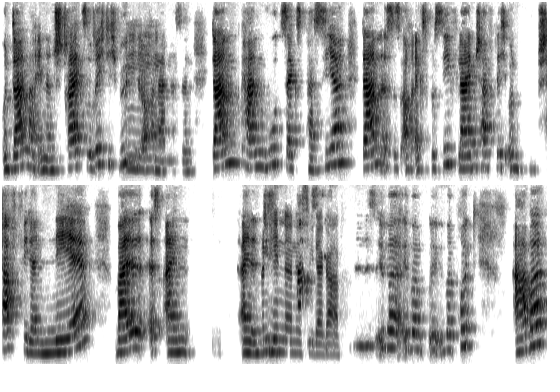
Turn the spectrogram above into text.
und dann mal in einen Streit so richtig wütend mhm. aufeinander sind, dann kann Wutsex passieren, dann ist es auch explosiv, leidenschaftlich und schafft wieder Nähe, weil es ein, ein, ein Hindernis wieder gab. Über, über, überbrückt. Aber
